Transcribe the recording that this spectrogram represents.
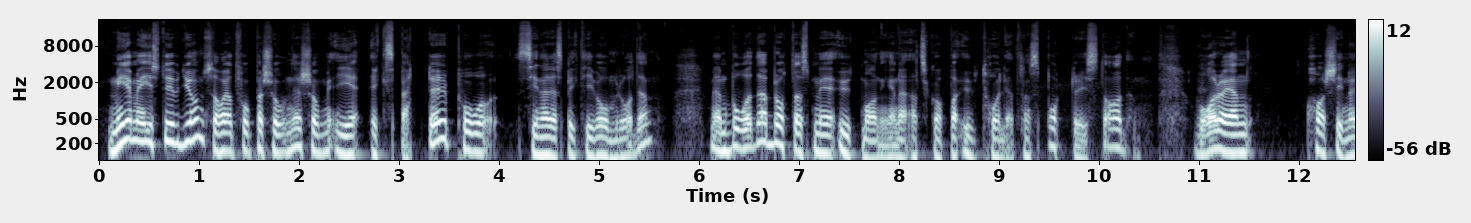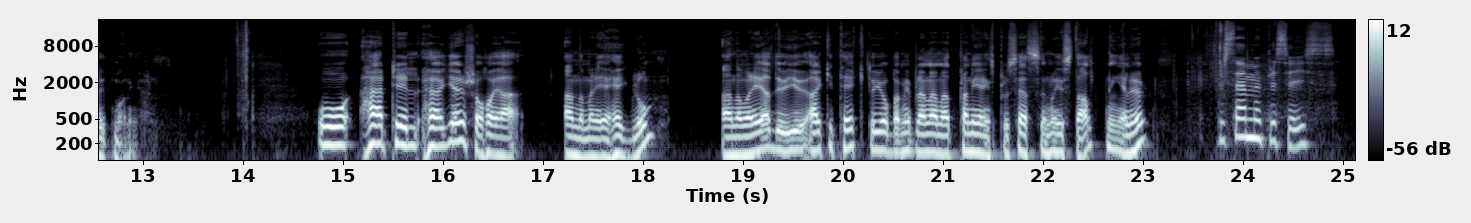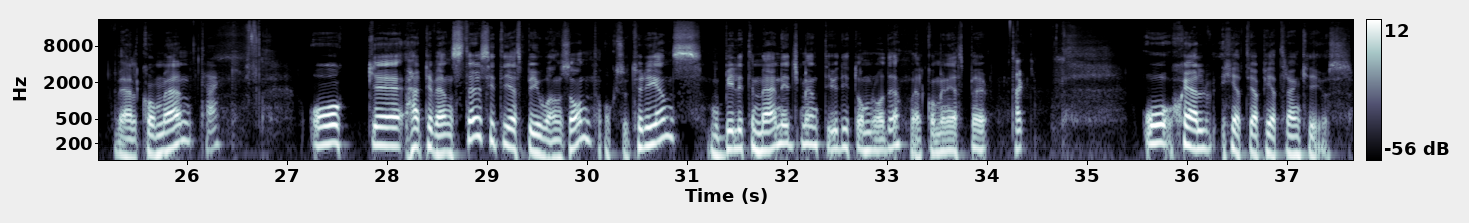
Med mig i studion så har jag två personer som är experter på sina respektive områden. Men båda brottas med utmaningarna att skapa uthålliga transporter i staden. Var och en har sina utmaningar. Och här till höger så har jag Anna Maria Häggblom. Anna Maria, du är ju arkitekt och jobbar med bland annat planeringsprocessen och gestaltning, eller hur? Det stämmer precis. Välkommen! Tack! Och eh, här till vänster sitter Jesper Johansson, också Turens. Mobility Management är ju ditt område. Välkommen Jesper! Tack! Och själv heter jag Peter Ankreus.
